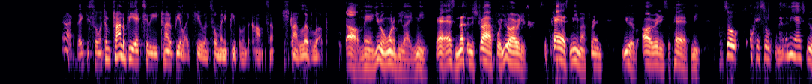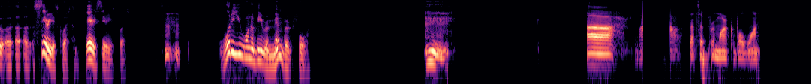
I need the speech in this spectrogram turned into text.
Yeah, thank you so much. I'm trying to be actually trying to be like you and so many people in the comments. I'm just trying to level up. Oh man, you don't want to be like me. That- that's nothing to strive for. You already surpassed me, my friend. You have already surpassed me. So, okay, so let me ask you a, a, a serious question, very serious question. hmm What do you want to be remembered for? Uh wow, that's a remarkable one.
